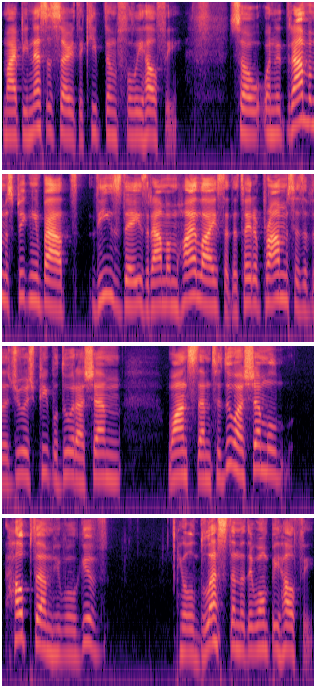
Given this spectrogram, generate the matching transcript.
might be necessary to keep them fully healthy. So when the Rambam is speaking about these days, Rambam highlights that the Torah promises if the Jewish people do what Hashem wants them to do, Hashem will help them. He will give, He will bless them that they won't be healthy.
